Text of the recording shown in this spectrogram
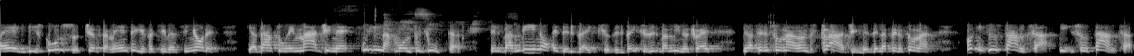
è il discorso certamente che faceva il Signore che ha dato un'immagine, quella molto giusta, del bambino e del vecchio, del vecchio e del bambino, cioè della persona fragile, della persona... Poi in sostanza, in sostanza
